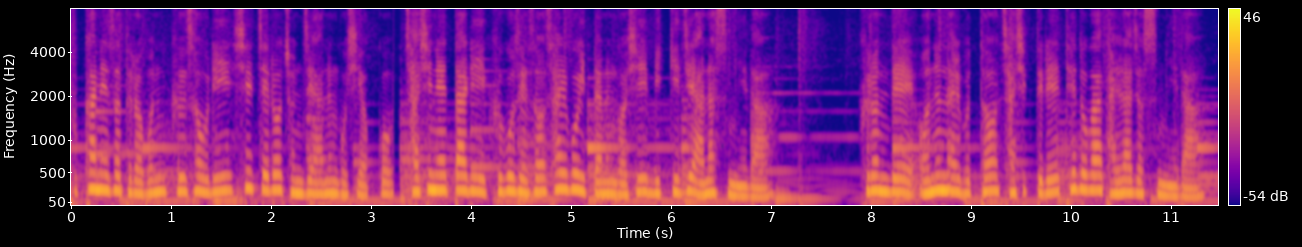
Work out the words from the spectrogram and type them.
북한에서 들어본 그 서울이 실제로 존재하는 곳이었고 자신의 딸이 그곳에서 살고 있다는 것이 믿기지 않았습니다. 그런데 어느 날부터 자식들의 태도가 달라졌습니다.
